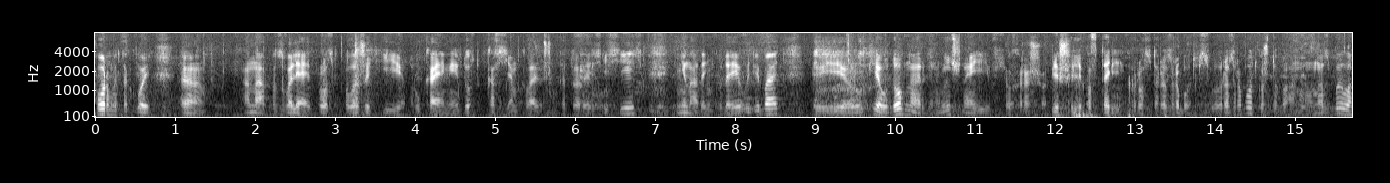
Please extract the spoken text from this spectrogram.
формы такой, э, она позволяет просто положить, и рука имеет доступ ко всем клавишам, которые здесь есть, не надо никуда ее выгибать, и руке удобно, эргономично, и все хорошо. Решили повторить, просто разработать свою разработку, чтобы она у нас была.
